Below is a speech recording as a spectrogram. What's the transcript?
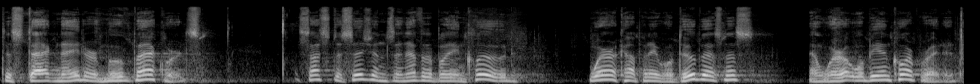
to stagnate or move backwards. Such decisions inevitably include where a company will do business and where it will be incorporated.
